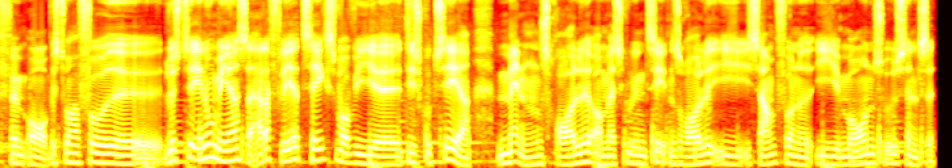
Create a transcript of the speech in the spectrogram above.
fem år. Hvis du har fået øh, lyst til endnu mere, så er der flere takes, hvor vi øh, diskuterer mandens rolle og maskulinitetens rolle i, i samfundet i morgens udsendelse.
